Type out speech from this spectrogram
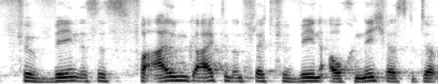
für wen ist es vor allem geeignet und vielleicht für wen auch nicht? Weil es gibt ja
